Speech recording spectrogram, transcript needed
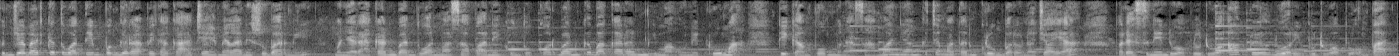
Penjabat Ketua Tim Penggerak PKK Aceh Melani Subarni menyerahkan bantuan masa panik untuk korban kebakaran 5 unit rumah di Kampung Menasah Manyang, Kecamatan Krung Baronajaya pada Senin 22 April 2024.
